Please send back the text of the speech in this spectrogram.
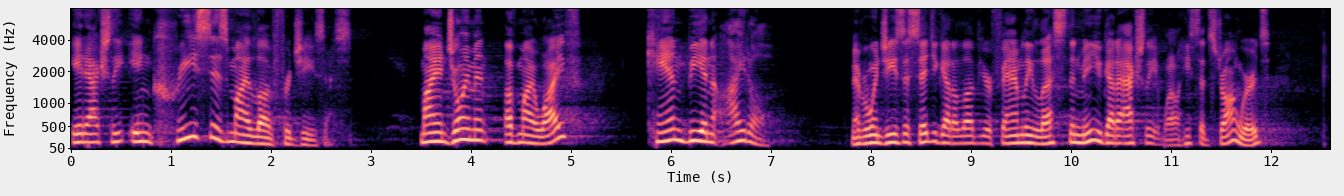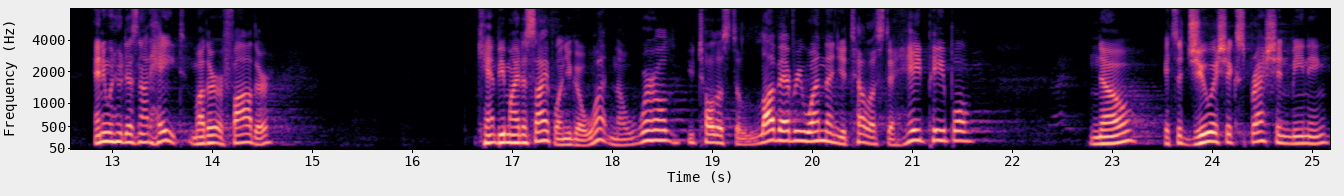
it actually increases my love for Jesus. My enjoyment of my wife can be an idol. Remember when Jesus said, You got to love your family less than me? You got to actually, well, he said strong words. Anyone who does not hate mother or father can't be my disciple. And you go, What in the world? You told us to love everyone, then you tell us to hate people? No, it's a Jewish expression meaning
